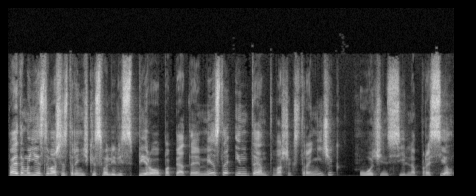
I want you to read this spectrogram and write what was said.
Поэтому, если ваши странички свалились с первого по пятое место, интент ваших страничек очень сильно просел.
